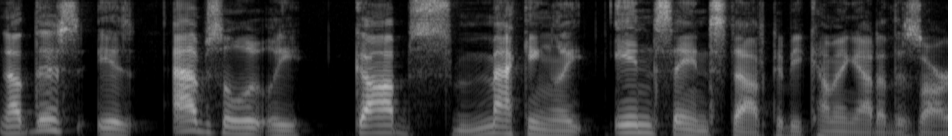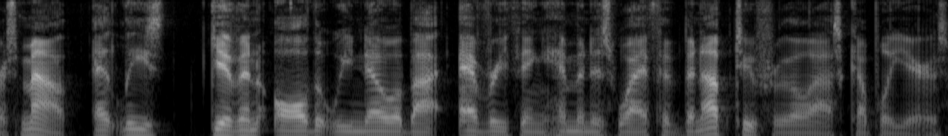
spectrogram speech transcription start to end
Now, this is absolutely gobsmackingly insane stuff to be coming out of the czar's mouth, at least given all that we know about everything him and his wife have been up to for the last couple years.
